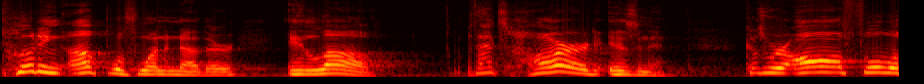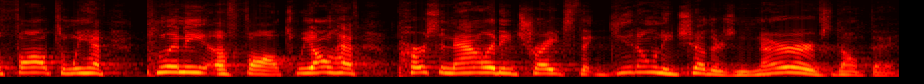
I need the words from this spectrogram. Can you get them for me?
putting up with one another in love. But that's hard, isn't it? Because we're all full of faults and we have plenty of faults. We all have personality traits that get on each other's nerves, don't they?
